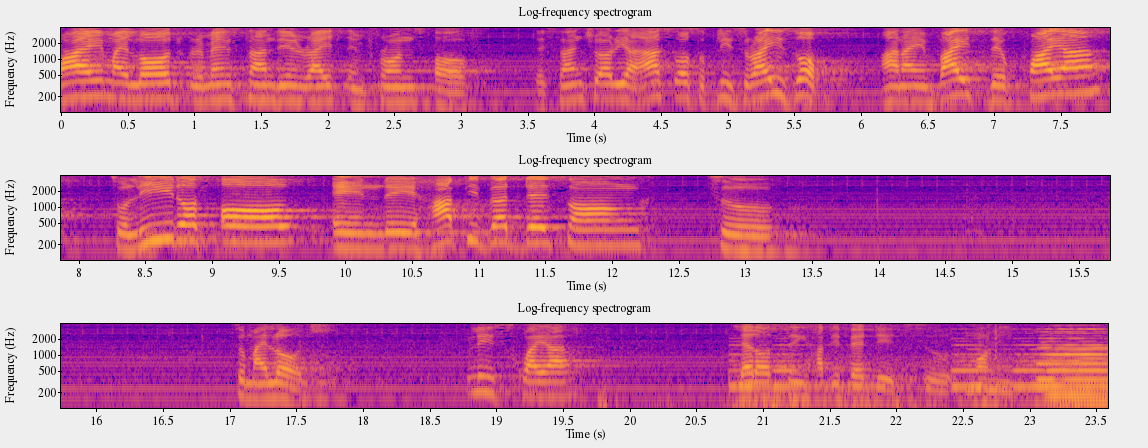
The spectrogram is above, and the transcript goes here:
Why my Lord remains standing right in front of the sanctuary, I ask us to please rise up and I invite the choir to lead us all in the happy birthday song to, to my Lord. Please, choir, let us sing happy birthday to mommy.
